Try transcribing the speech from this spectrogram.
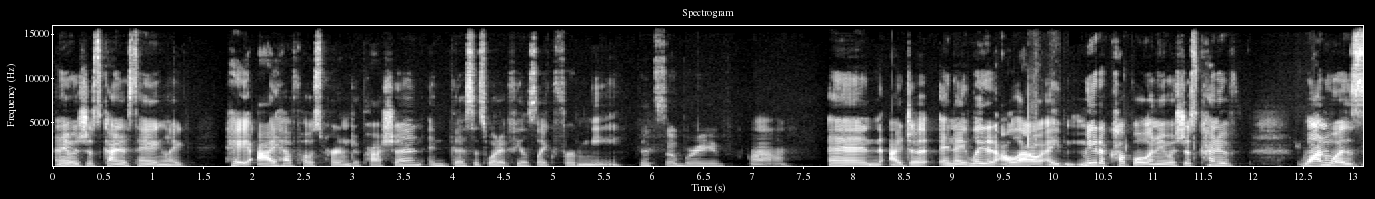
and it was just kind of saying, like, hey, I have postpartum depression, and this is what it feels like for me That's so brave. Wow. and I just and I laid it all out. I made a couple and it was just kind of one was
